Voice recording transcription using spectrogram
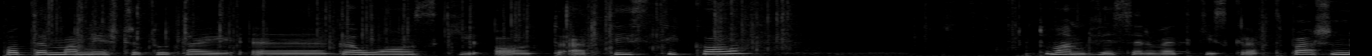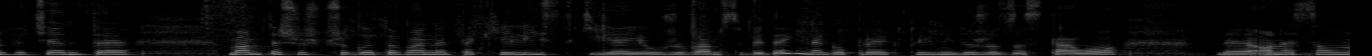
Potem mam jeszcze tutaj y, gałązki od Artistico. Tu mam dwie serwetki z Craft Passion wycięte. Mam też już przygotowane takie listki. Ja je używam sobie do innego projektu i mi dużo zostało. One są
